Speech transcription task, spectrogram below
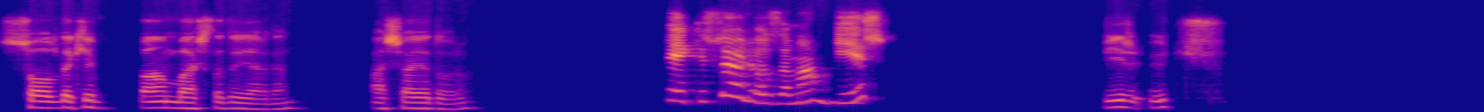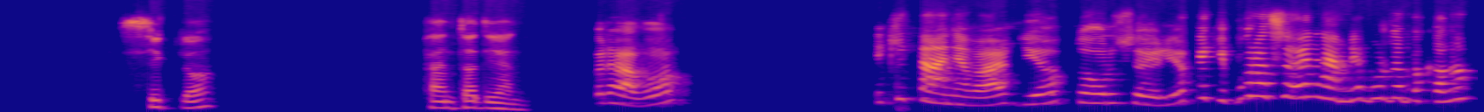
Soldaki bağın başladığı yerden aşağıya doğru. Peki söyle o zaman. 1, 1 3 siklo pentadiyen. bravo. İki tane var diyor. Doğru söylüyor. Peki burası önemli. Burada bakalım.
